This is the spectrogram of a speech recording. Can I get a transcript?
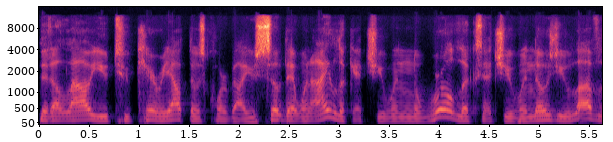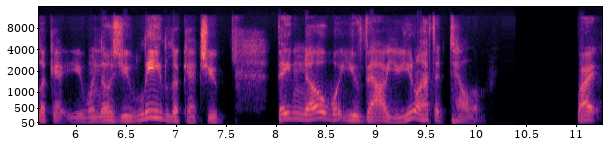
that allow you to carry out those core values so that when I look at you, when the world looks at you, when those you love look at you, when those you lead look at you, they know what you value. You don't have to tell them, right?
